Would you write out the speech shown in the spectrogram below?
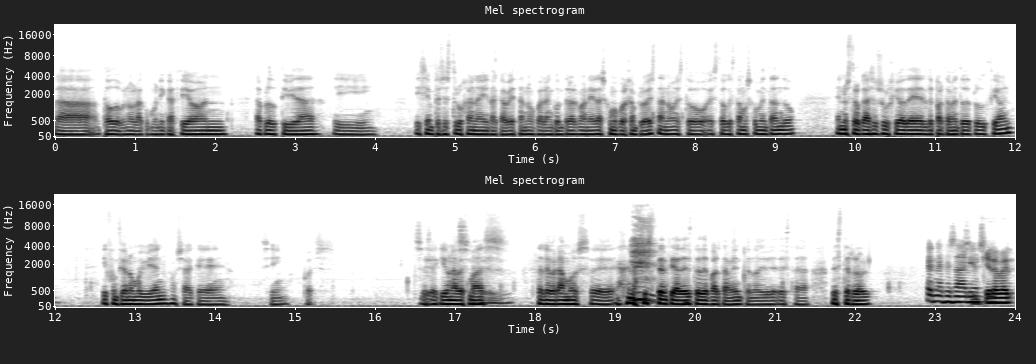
la, todo, ¿no? La comunicación, la productividad y, y siempre se estrujan ahí la cabeza ¿no? para encontrar maneras como por ejemplo esta no esto esto que estamos comentando en nuestro caso surgió del departamento de producción y funcionó muy bien o sea que sí pues desde aquí una vez más celebramos eh, la existencia de este departamento ¿no? y de, esta, de este rol. Es necesario si quiere ver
